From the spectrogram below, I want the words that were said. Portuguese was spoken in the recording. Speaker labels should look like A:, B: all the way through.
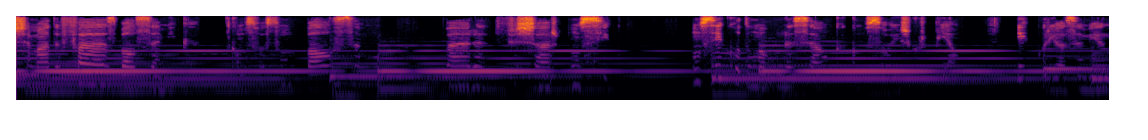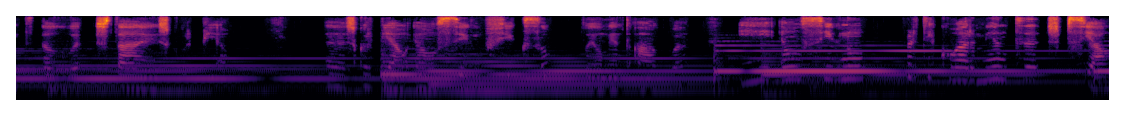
A: chamada fase balsâmica, como se fosse um bálsamo para fechar um ciclo. Um ciclo de uma lunação que começou em escorpião. E curiosamente, a lua está em escorpião. A escorpião é um signo fixo, do elemento água, e é um signo particularmente especial.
